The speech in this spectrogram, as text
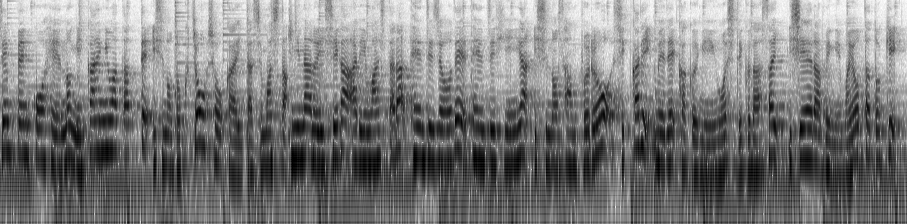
前編後編の2回にわたって石の特徴を紹介いたしました。気になる石がありましたら展示場で展示品や石のサンプルをしっかり目で確認をしてください。石選びに迷った時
